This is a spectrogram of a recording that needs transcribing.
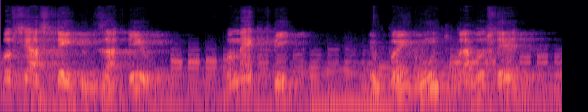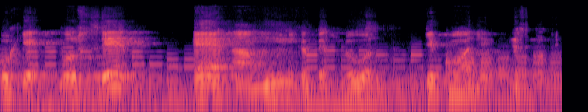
Você aceita o desafio? Como é que fica? Eu pergunto para você porque você é a única pessoa que pode responder.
